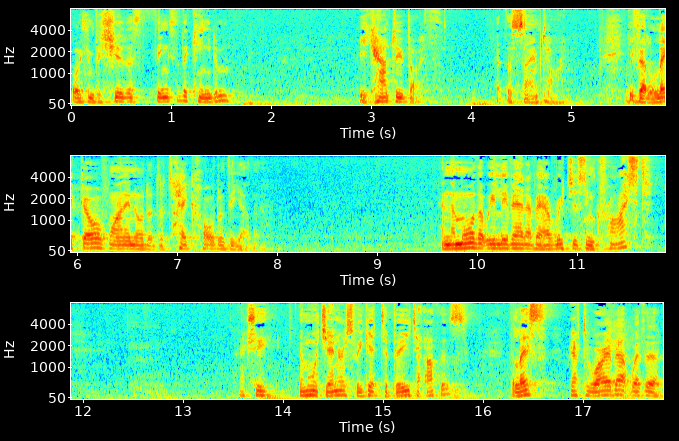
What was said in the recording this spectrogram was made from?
or we can pursue the things of the kingdom. You can't do both at the same time. You've got to let go of one in order to take hold of the other. And the more that we live out of our riches in Christ, actually, the more generous we get to be to others, the less we have to worry about whether,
